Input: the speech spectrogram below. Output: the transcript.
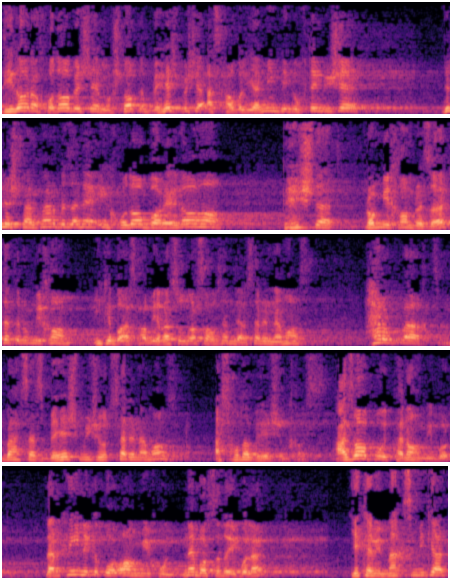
دیدار خدا بشه مشتاق بهش بشه اصحاب الیمین که گفته میشه دلش پرپر بزنه ای خدا بار الها بهشتت رو می‌خوام رضایتت رو می‌خوام. اینکه با اصحاب رسول الله صلی الله علیه و در سر نماز. هر وقت بحث از بهش می‌شد سر نماز از خدا بهش می‌خواست. عذاب بود پناه می‌برد. در حینی که قرآن می‌خوند نه با صدای بلند. یه کمی مکس می‌کرد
